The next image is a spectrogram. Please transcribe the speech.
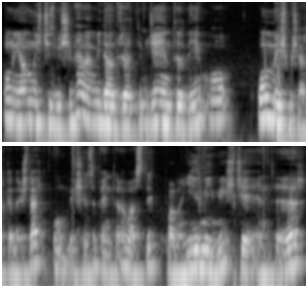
onu yanlış çizmişim. Hemen bir daha düzelttim. C Enter diyeyim. O 15'miş arkadaşlar. 15 yazıp Enter'a bastık. Pardon 20'ymiş. C Enter.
